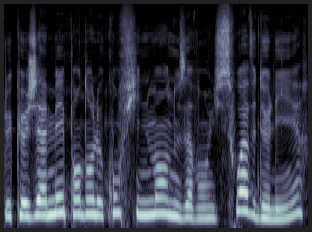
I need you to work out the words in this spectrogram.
Plus que jamais pendant le confinement, nous avons eu soif de lire,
